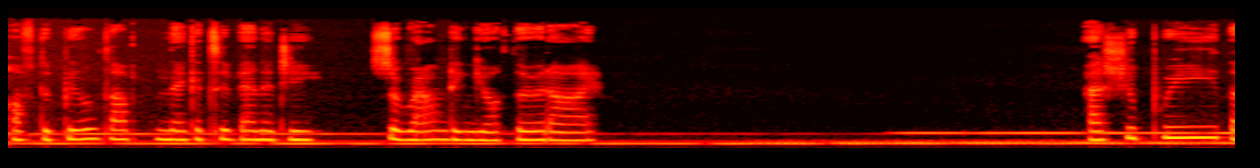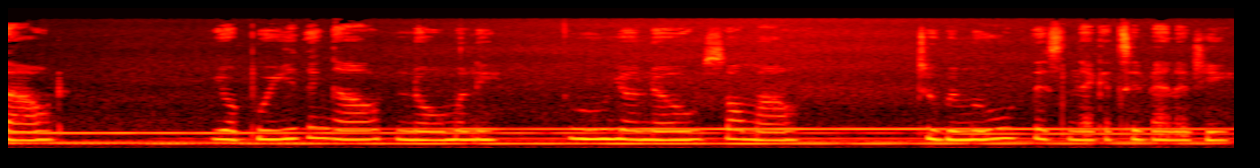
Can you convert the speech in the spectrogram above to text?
of the built up negative energy surrounding your third eye. As you breathe out, you're breathing out normally through your nose or mouth to remove this negative energy.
